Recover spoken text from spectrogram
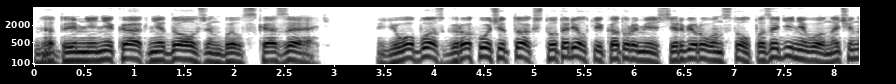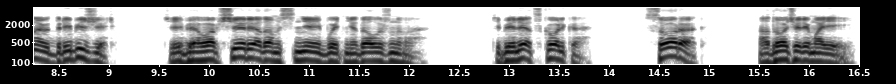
Да ты мне никак не должен был сказать. Его бас грохочет так, что тарелки, которыми сервирован стол позади него, начинают дребезжать. Тебя вообще рядом с ней быть не должно. Тебе лет сколько? Сорок? О дочери моей.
